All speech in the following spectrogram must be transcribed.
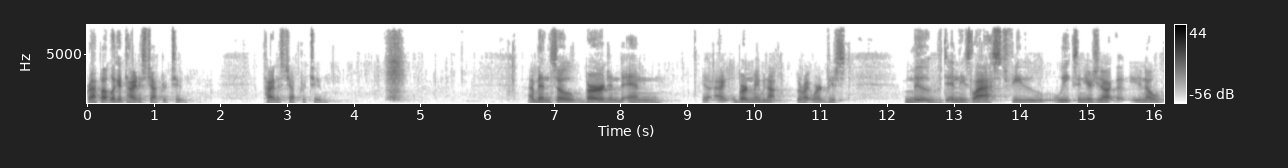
wrap up. Look at Titus chapter 2. Titus chapter 2. I've been so burdened and, I, burdened maybe not the right word, just moved in these last few weeks and years. You know, uh, you know,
